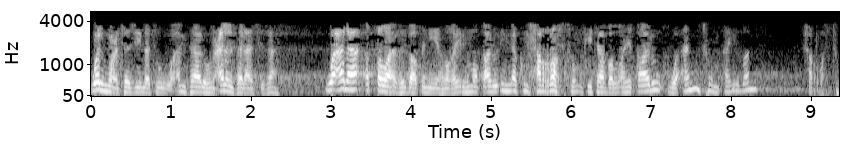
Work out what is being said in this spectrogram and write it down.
والمعتزلة وأمثالهم على الفلاسفة وعلى الطوائف الباطنية وغيرهم وقالوا إنكم حرفتم كتاب الله قالوا وأنتم أيضا حرفتم.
